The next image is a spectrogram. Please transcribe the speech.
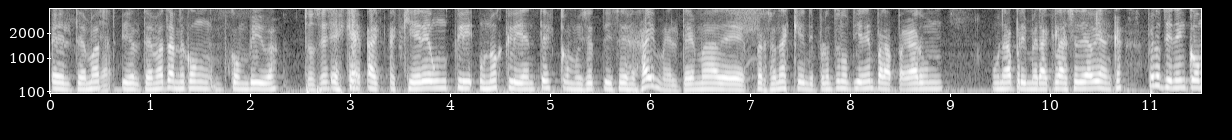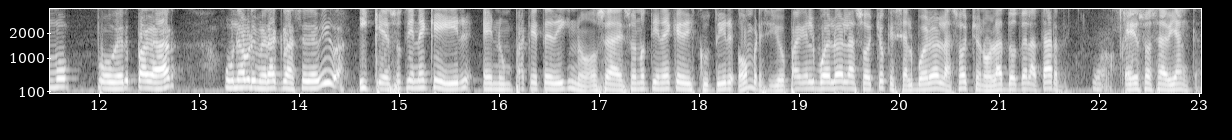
el tema Ya. y el tema también con, con Viva Entonces, es que eh, a- adquiere un cli- unos clientes, como dice, dice Jaime, el tema de personas que de pronto no tienen para pagar un, una primera clase de Avianca, pero tienen como poder pagar una primera clase de Viva. Y que eso tiene que ir en un paquete digno. O sea, eso no tiene que discutir. Hombre, si yo pagué el vuelo de las 8, que sea el vuelo de las 8, no las 2 de la tarde. Wow. Eso hace Avianca.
